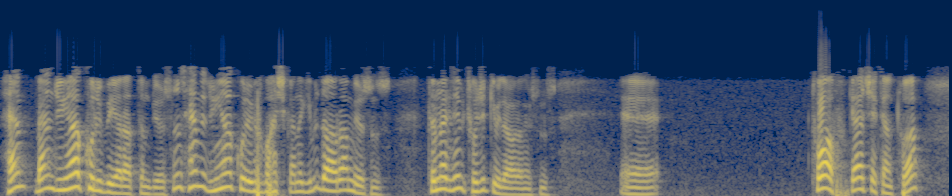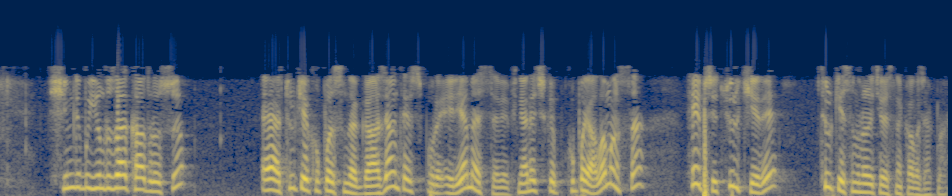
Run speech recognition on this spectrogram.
hem ben dünya kulübü yarattım diyorsunuz hem de dünya kulübü başkanı gibi davranmıyorsunuz. Tırnak içinde bir çocuk gibi davranıyorsunuz. Ee, tuhaf. Gerçekten tuhaf. Şimdi bu Yıldızlar kadrosu eğer Türkiye Kupası'nda Gaziantep Spor'u eleyemezse ve finale çıkıp kupayı alamazsa hepsi Türkiye'de Türkiye sınırları içerisinde kalacaklar.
